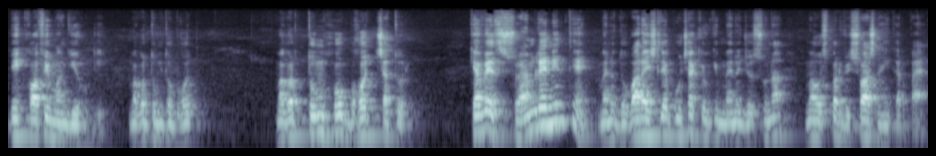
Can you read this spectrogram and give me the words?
भी कॉफ़ी मांगी होगी, मगर तुम तो बहुत, मगर तुम हो बहुत चतुर। क्या वे स्वयं लेनिन थे? मैंने दोबारा इसलिए पूछा क्योंकि मैंने जो सुना, मैं उस पर विश्वास नहीं कर पाया।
